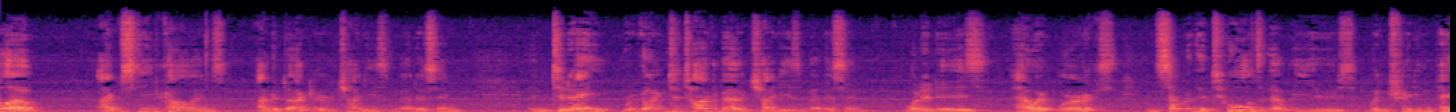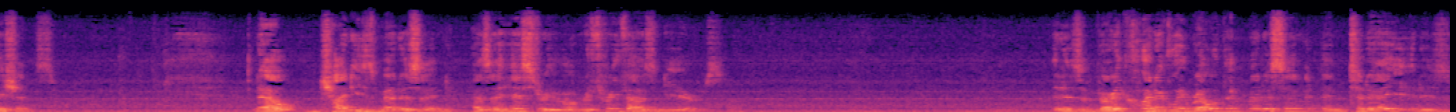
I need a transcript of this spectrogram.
Hello, I'm Steve Collins. I'm a doctor of Chinese medicine, and today we're going to talk about Chinese medicine, what it is, how it works, and some of the tools that we use when treating patients. Now, Chinese medicine has a history of over 3,000 years. It is a very clinically relevant medicine, and today it is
